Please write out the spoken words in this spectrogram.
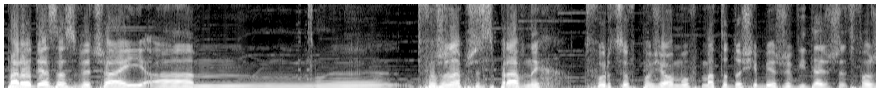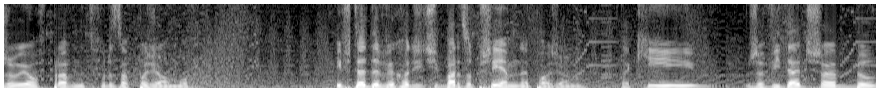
parodia zazwyczaj um, tworzona przez sprawnych twórców poziomów ma to do siebie, że widać, że tworzył ją wprawny twórca poziomów. I wtedy wychodzi ci bardzo przyjemny poziom. Taki, że widać, że był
